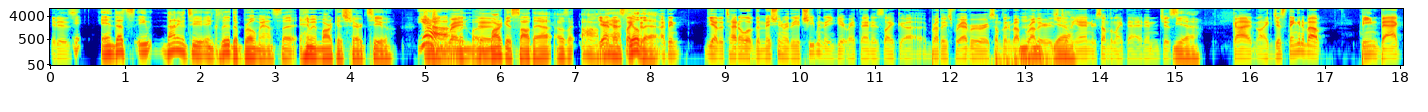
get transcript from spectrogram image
It is. A- And that's e- not even to include the bromance that him and Marcus shared too. Yeah, I mean, Right, When, when the- Marcus saw that, I was like, oh yeah, man, that's I feel like the, that. I think yeah, the title of the mission or the achievement that you get right then is like uh, Brothers Forever or something about Mhm, brothers till the end or something like that. And just yeah. God, like just thinking about being back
